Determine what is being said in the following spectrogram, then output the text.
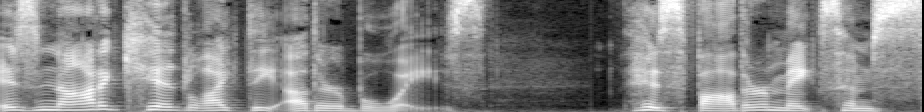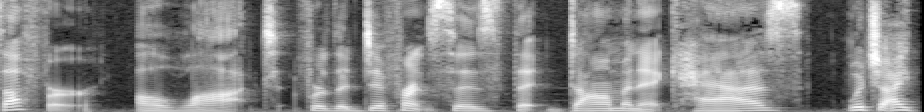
is not a kid like the other boys. His father makes him suffer a lot for the differences that Dominic has, which I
